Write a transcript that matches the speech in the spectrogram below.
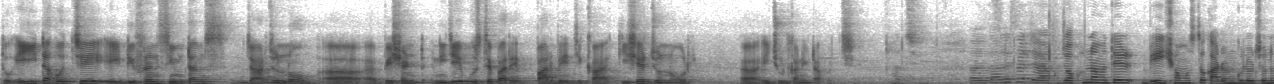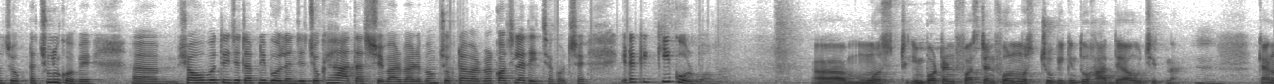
তো এইটা হচ্ছে এই ডিফারেন্ট সিমটমস যার জন্য পেশেন্ট নিজেই বুঝতে পারে পারবে যে কিসের জন্য ওর এই চুলকানিটা হচ্ছে। আচ্ছা। তাহলে স্যার যখন আমাদের এই সমস্ত কারণগুলোর জন্য চোখটা চুলকবে স্বভাবতই যেটা আপনি বললেন যে চোখে হাত আসছে বারবার এবং চোখটা বারবার কচলাতে ইচ্ছা করছে এটাকে কি করব আমার? Most important first and foremost চোখে কিন্তু হাত দেওয়া উচিত না। কেন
